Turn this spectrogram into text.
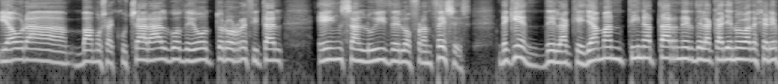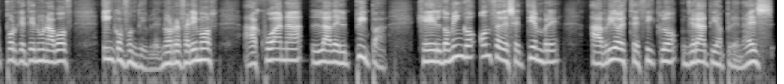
Y ahora vamos a escuchar algo de otro recital en San Luis de los Franceses. ¿De quién? De la que llaman Tina Turner de la calle Nueva de Jerez porque tiene una voz inconfundible. Nos referimos a Juana la del Pipa, que el domingo 11 de septiembre abrió este ciclo gratia plena. Es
